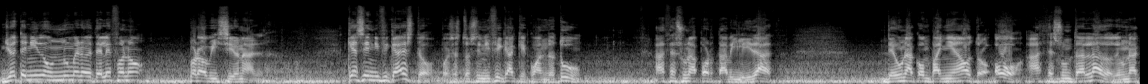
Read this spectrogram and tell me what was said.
yo he tenido un número de teléfono provisional. ¿Qué significa esto? Pues esto significa que cuando tú haces una portabilidad de una compañía a otro o haces un traslado de una,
